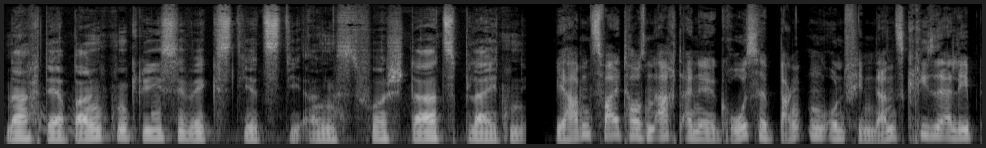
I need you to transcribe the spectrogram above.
Nach der Bankenkrise wächst jetzt die Angst vor Staatspleiten. Wir haben 2008 eine große Banken- und Finanzkrise erlebt.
